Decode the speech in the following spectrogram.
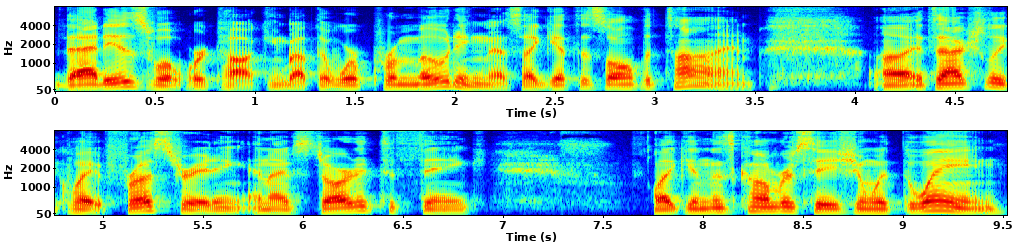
that is what we're talking about. That we're promoting this. I get this all the time. Uh, it's actually quite frustrating, and I've started to think, like in this conversation with Duane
